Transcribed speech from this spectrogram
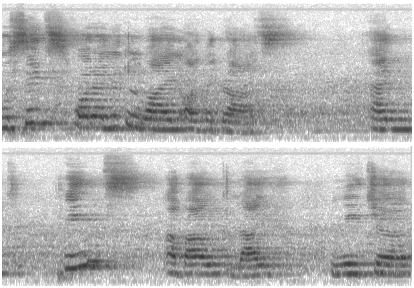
who sits for a little while on the grass and thinks about life, nature,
